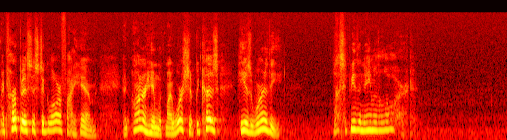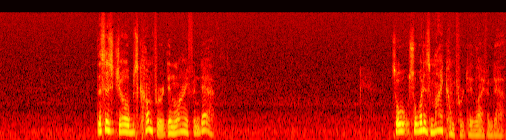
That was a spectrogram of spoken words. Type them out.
My purpose is to glorify Him and honor him with my worship because he is worthy. Blessed be the name of the Lord. This is Job's comfort in life and death. So, so what is my comfort in life and death?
